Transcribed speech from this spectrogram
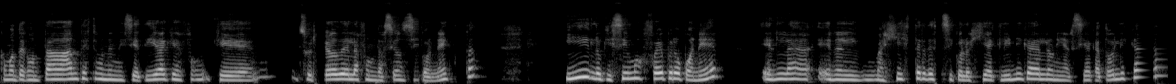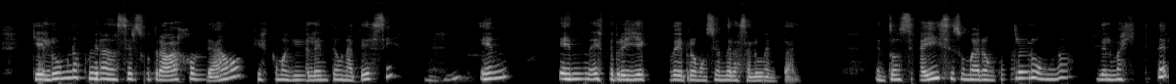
como te contaba antes, esta es una iniciativa que, que surgió de la Fundación Psiconecta y lo que hicimos fue proponer en, la, en el Magíster de Psicología Clínica de la Universidad Católica que alumnos pudieran hacer su trabajo grado, que es como equivalente a una tesis, en, en este proyecto de promoción de la salud mental. Entonces ahí se sumaron cuatro alumnos del magíster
